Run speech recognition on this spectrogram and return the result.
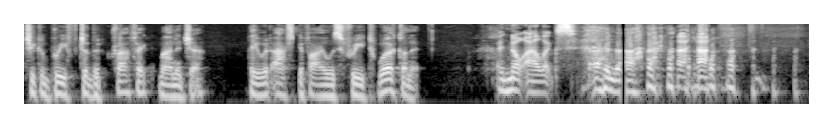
took a brief to the traffic manager, they would ask if I was free to work on it. And not Alex. And, uh,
